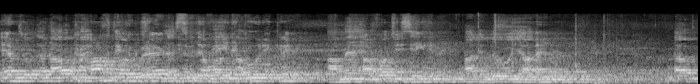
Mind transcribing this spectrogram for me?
hem machtig gebruikt in de Verenigde Koninkrijk. Amen. Maar God u zegenen. Hallelujah. Amen. Um,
